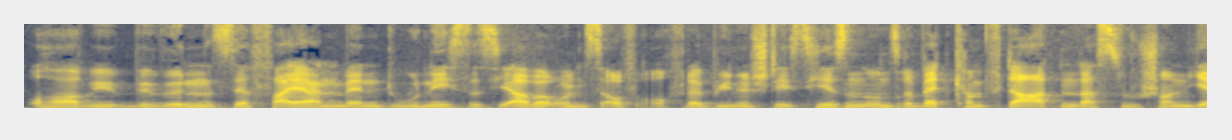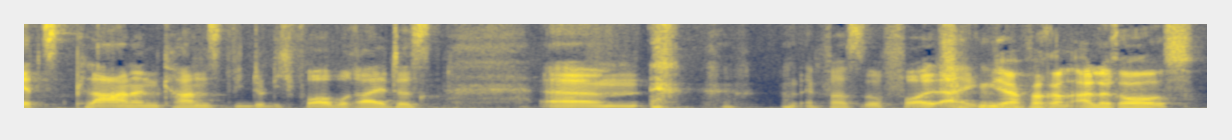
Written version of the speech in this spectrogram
oh, wir, wir würden es sehr feiern, wenn du nächstes Jahr bei uns auf, auf der Bühne stehst. Hier sind unsere Wettkampfdaten, dass du schon jetzt planen kannst, wie du dich vorbereitest. Ähm, und einfach so voll eigentlich. die einfach an alle raus?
